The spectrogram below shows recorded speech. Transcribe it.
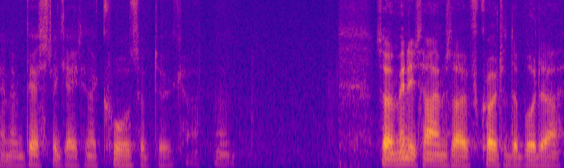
and investigating the cause of dukkha. So many times I've quoted the Buddha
